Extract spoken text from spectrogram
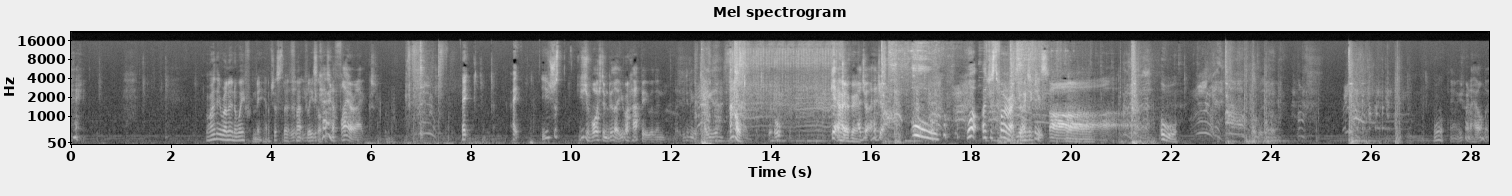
Why are they running away from me? I'm just a fat police You're carrying a fire axe. Hey, hey, you just You just watched him do that. You were happy with him. You didn't even tase him. ow! Oh, Get out of here! Headshot, headshot. Oh, what? I just fire axe You in execute. Aww. Oh, oh. Damn, he's wearing a helmet.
